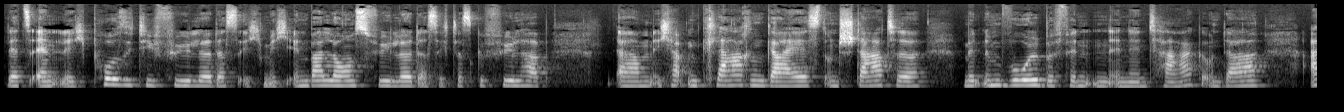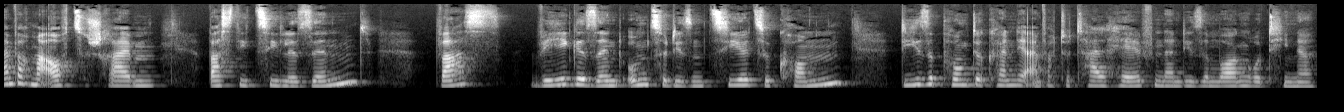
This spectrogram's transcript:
letztendlich positiv fühle, dass ich mich in Balance fühle, dass ich das Gefühl habe, ähm, ich habe einen klaren Geist und starte mit einem Wohlbefinden in den Tag und da einfach mal aufzuschreiben, was die Ziele sind, was Wege sind, um zu diesem Ziel zu kommen. Diese Punkte können dir einfach total helfen, dann diese Morgenroutine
